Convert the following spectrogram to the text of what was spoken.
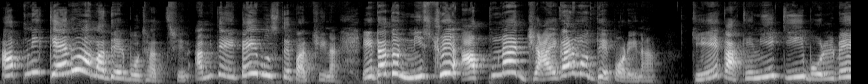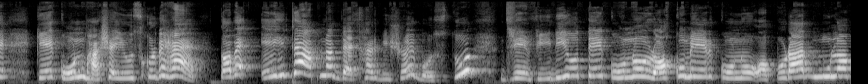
আপনি কেন আমাদের বোঝাচ্ছেন? আমি তো এটাই বুঝতে পারছি না। এটা তো নিশ্চয়ই আপনার জায়গার মধ্যে পড়ে না। কে কাকে নিয়ে কি বলবে, কে কোন ভাষা ইউজ করবে হ্যাঁ তবে এইটা আপনার দেখার বিষয় বস্তু যে ভিডিওতে কোনো রকমের কোনো অপরাধমূলক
